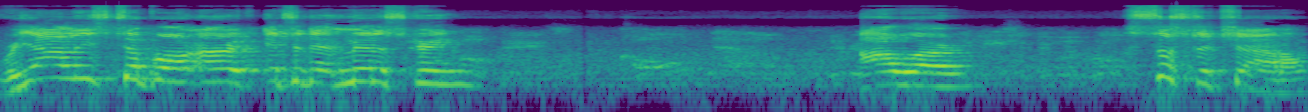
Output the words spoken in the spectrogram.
Reality's Temple on Earth Internet Ministry, our sister channel.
